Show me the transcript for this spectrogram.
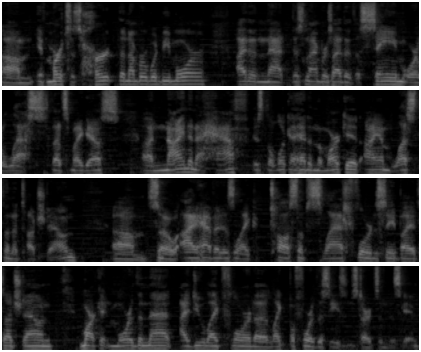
Um, if Mertz is hurt, the number would be more. Other than that, this number is either the same or less. That's my guess. Uh, nine and a half is the look ahead in the market. I am less than a touchdown. Um, so I have it as like toss up slash Florida State by a touchdown. Market more than that. I do like Florida like before the season starts in this game.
